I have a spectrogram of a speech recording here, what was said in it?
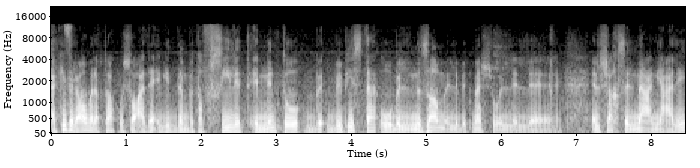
أكيد العملاء بتوعكم سعداء جدا بتفصيلة إن أنتوا ببيستا وبالنظام اللي بتمشوا ال ال الشخص المعني عليه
